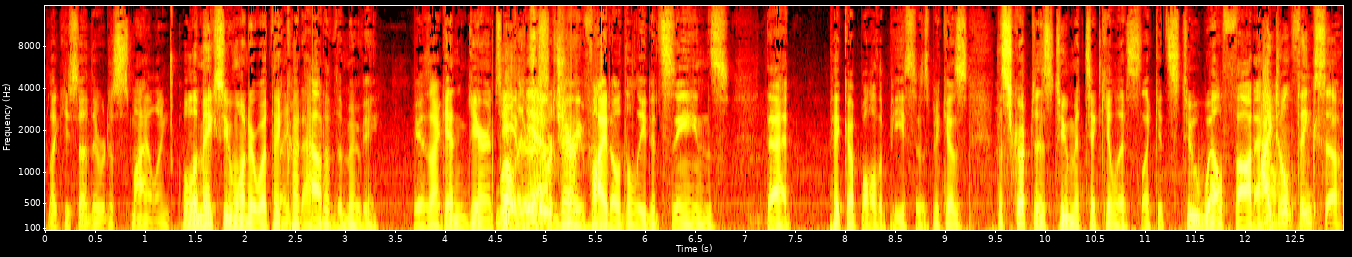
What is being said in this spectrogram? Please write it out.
like you said they were just smiling. Well, it makes you wonder what they Like- cut out of the movie because I can guarantee Well, there's yeah. some very vital deleted scenes that pick up all the pieces because the script is too meticulous. Like it's too well thought out. I don't think so.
